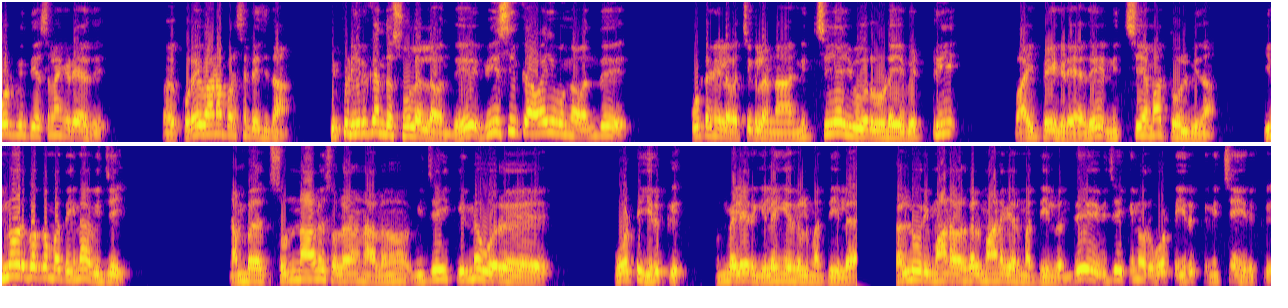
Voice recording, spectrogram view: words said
ஓட் வித்தியாசம்லாம் கிடையாது. குறைவான பர்சன்டேஜ் தான். இப்படி இருக்க அந்த சூழல்ல வந்து விசிகாவை இவங்க வந்து கூட்டணியில வச்சுக்கலன்னா நிச்சயம் இவர்களுடைய வெற்றி வாய்ப்பே கிடையாது. நிச்சயமா தோல்விதான். இன்னொரு பக்கம் பாத்தீங்கன்னா விஜய். நம்ம சொன்னாலும் சொல்லலைனாலும் விஜய்க்குன்னு ஒரு ஓட்டு இருக்கு. உண்மையிலேயே இருக்கு இளைஞர்கள் மத்தியில கல்லூரி மாணவர்கள் மாணவியர் மத்தியில் வந்து விஜய்க்குன்னு ஒரு ஓட்டு இருக்கு நிச்சயம் இருக்கு.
